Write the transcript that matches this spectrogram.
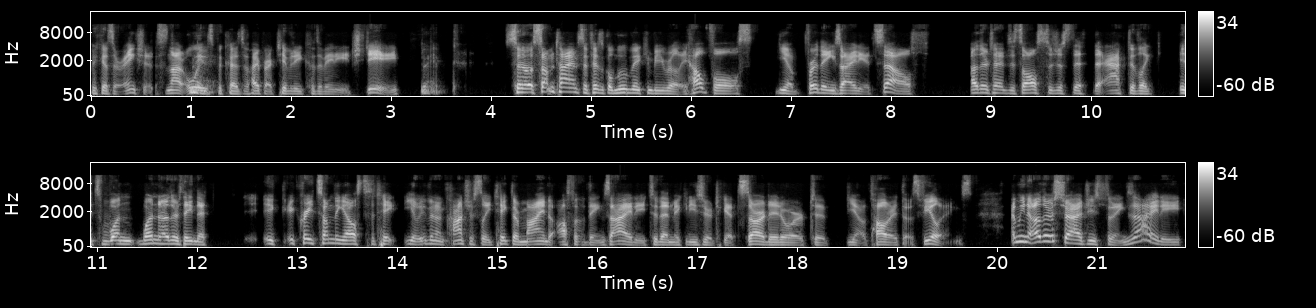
because they're anxious. It's not always right. because of hyperactivity because of ADHD. Right. So sometimes the physical movement can be really helpful, you know, for the anxiety itself. Other times it's also just the, the act of like it's one one other thing that it, it creates something else to take, you know, even unconsciously take their mind off of the anxiety to then make it easier to get started or to, you know, tolerate those feelings. I mean, other strategies for anxiety,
